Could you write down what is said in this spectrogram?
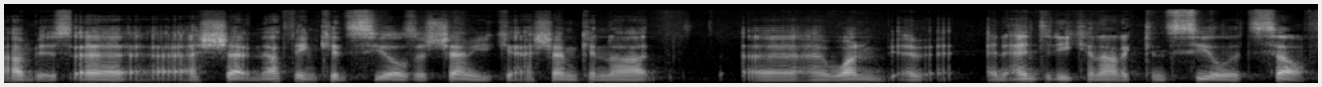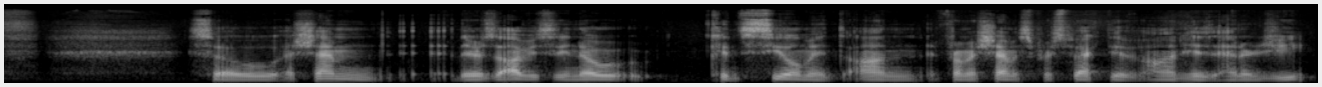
Obvious, uh, Hashem, nothing conceals Hashem. Can, Hashem cannot, uh, one, an entity cannot conceal itself. So Hashem, there's obviously no concealment on from Hashem's perspective on His energy.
